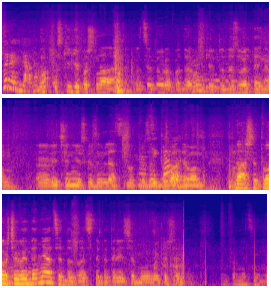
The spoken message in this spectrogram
переглянемо. Ну, оскільки пішла процедура подарунків, то дозвольте нам е, від Чернігівського земляцтва презентувати вам наше творче видання. Це до 25-річчя був випущений інформаційний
